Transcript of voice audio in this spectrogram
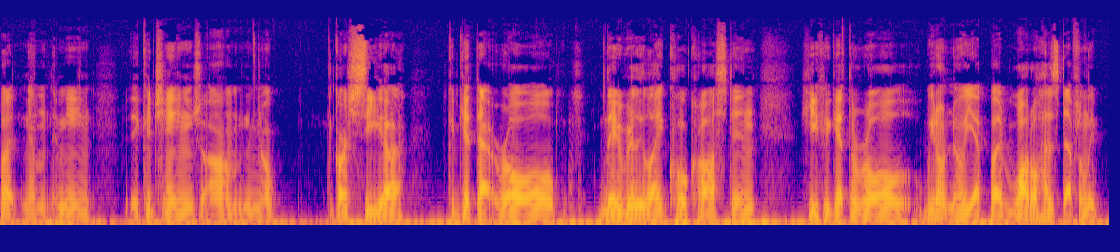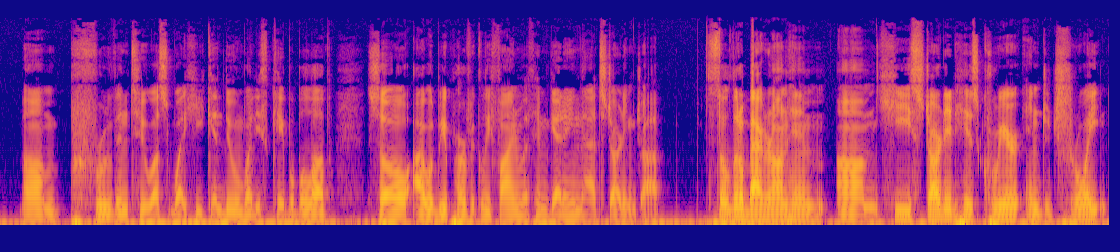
But I mean, it could change. Um, you know, Garcia could get that role. They really like Cole Croston. He could get the role. We don't know yet, but Waddle has definitely um, proven to us what he can do and what he's capable of. So I would be perfectly fine with him getting that starting job. So a little background on him. Um, he started his career in Detroit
